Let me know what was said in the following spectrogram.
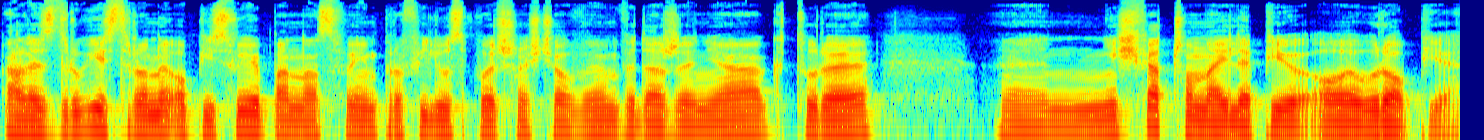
Ale z drugiej strony opisuje pan na swoim profilu społecznościowym wydarzenia, które nie świadczą najlepiej o Europie.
